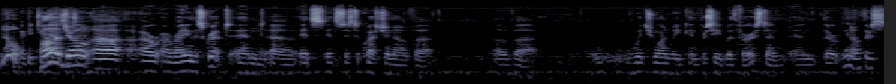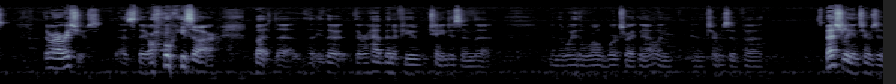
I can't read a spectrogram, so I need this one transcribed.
No, Maybe Paul and Joe uh, are, are writing the script, and Mhm. uh, it's it's just a question of uh, of uh, which one we can proceed with first, and and there you know there's there are issues as there always are, but uh, the, the, there have been a few changes in the in the way the world works right now, and in terms of uh, especially in terms of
